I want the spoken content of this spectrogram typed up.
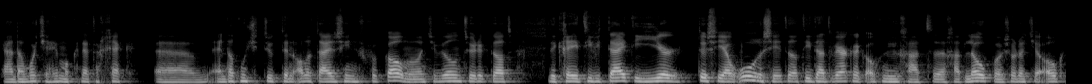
ja, dan word je helemaal knettergek. Um, en dat moet je natuurlijk ten alle tijden zien voorkomen. Want je wil natuurlijk dat de creativiteit die hier tussen jouw oren zit, dat die daadwerkelijk ook nu gaat, uh, gaat lopen. Zodat je ook,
